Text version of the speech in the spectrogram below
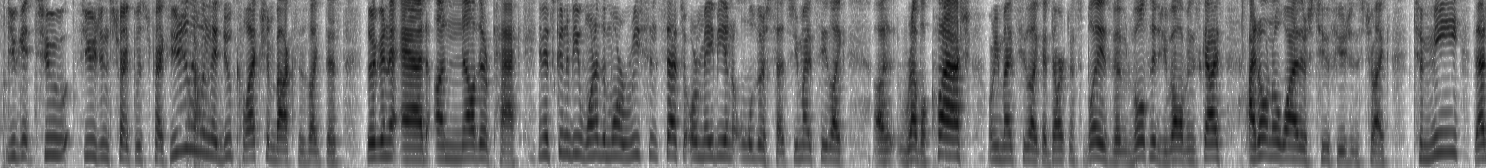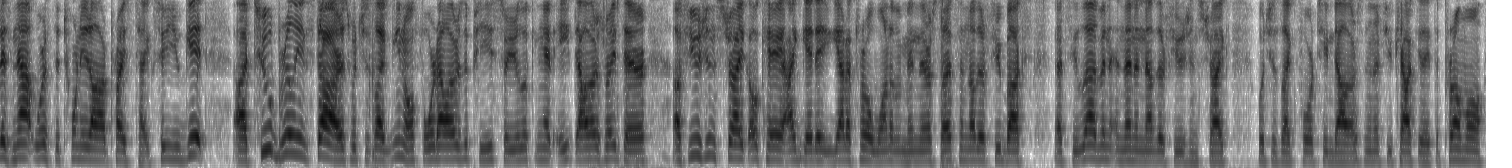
you get two Fusion Strike Booster packs. Usually when they do collection boxes like this, they're going to add another pack. And it's going to be one of the more recent sets or maybe an older set. So you might see like a Rebel Clash or you might see like a Darkness Blaze, Vivid Voltage, Evolving Skies. I don't know why there's two Fusion Strike. To me, that is not worth the $20 price tag. So you get uh, two Brilliant Stars, which is like, you know, $4 a piece. So you're looking at $8 right there. A Fusion Strike, okay, I get it. You got to throw one of them in there. So that's another few bucks. That's 11 And then another Fusion Strike, which is like $14. And then if you calculate the promo,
